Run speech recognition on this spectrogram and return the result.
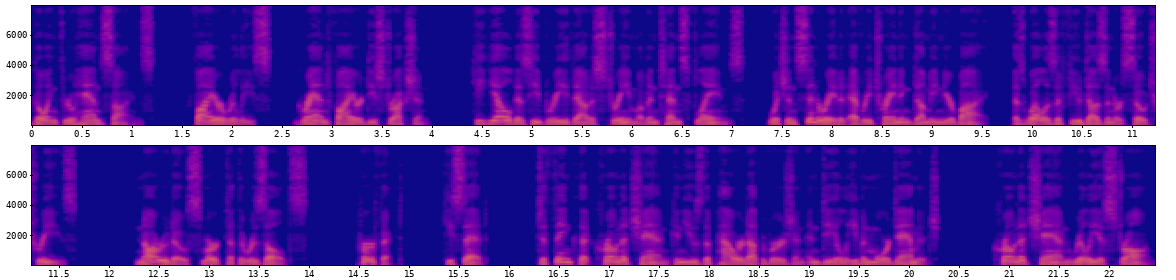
going through hand signs. Fire release, grand fire destruction, he yelled as he breathed out a stream of intense flames, which incinerated every training dummy nearby, as well as a few dozen or so trees. Naruto smirked at the results. Perfect. He said. To think that Krona-chan can use the powered-up version and deal even more damage. Krona-chan really is strong.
